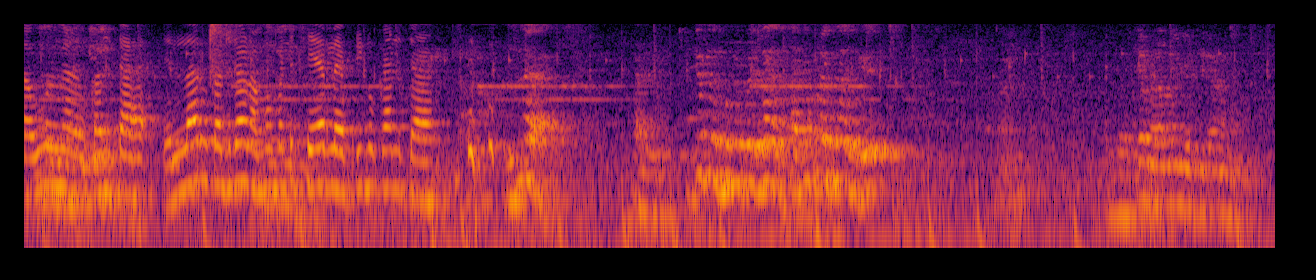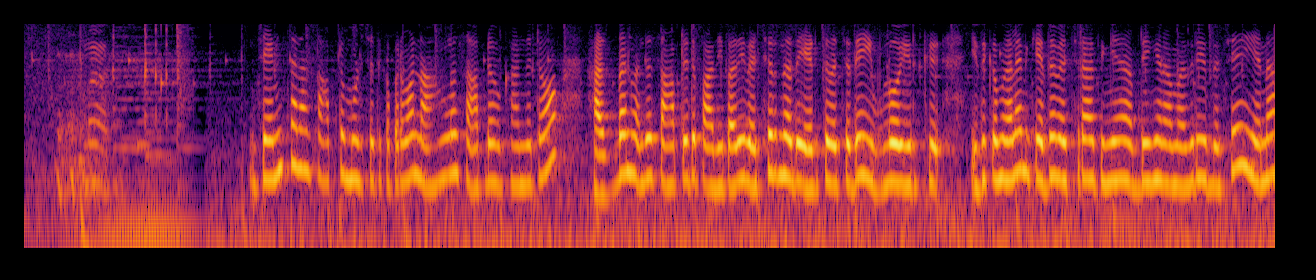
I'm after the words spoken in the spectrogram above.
அவங்க உட்காந்துட்டா எல்லாரும் உட்காந்துட்டா நம்ம மட்டும் சேரல எப்படின்னு உட்காந்துட்டா ஜென்ஸ் எல்லாம் சாப்பிட்டு முடிச்சதுக்கப்புறமா நாங்களும் சாப்பிட உட்காந்துட்டோம். ஹஸ்பண்ட் வந்து சாப்பிட்டுட்டு பாதி பாதி வச்சுருந்ததை எடுத்து வச்சதே இவ்வளோ இருக்குது இதுக்கு மேலே எனக்கு எதை வச்சிடாதீங்க அப்படிங்கிற மாதிரி இருந்துச்சு. ஏன்னா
